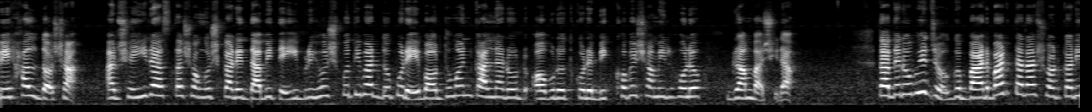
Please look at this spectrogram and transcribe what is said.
বেহাল দশা আর সেই রাস্তা সংস্কারের দাবিতেই বৃহস্পতিবার দুপুরে বর্ধমান কালনা রোড অবরোধ করে বিক্ষোভে সামিল হল গ্রামবাসীরা। তাদের অভিযোগ, বারবার তারা সরকারি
